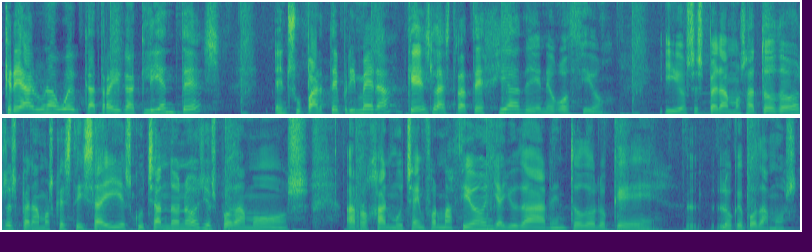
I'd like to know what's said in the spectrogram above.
crear una web que atraiga clientes en su parte primera, que es la estrategia de negocio. Y os esperamos a todos, esperamos que estéis ahí escuchándonos y os podamos arrojar mucha información y ayudar en todo lo que, lo que podamos.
